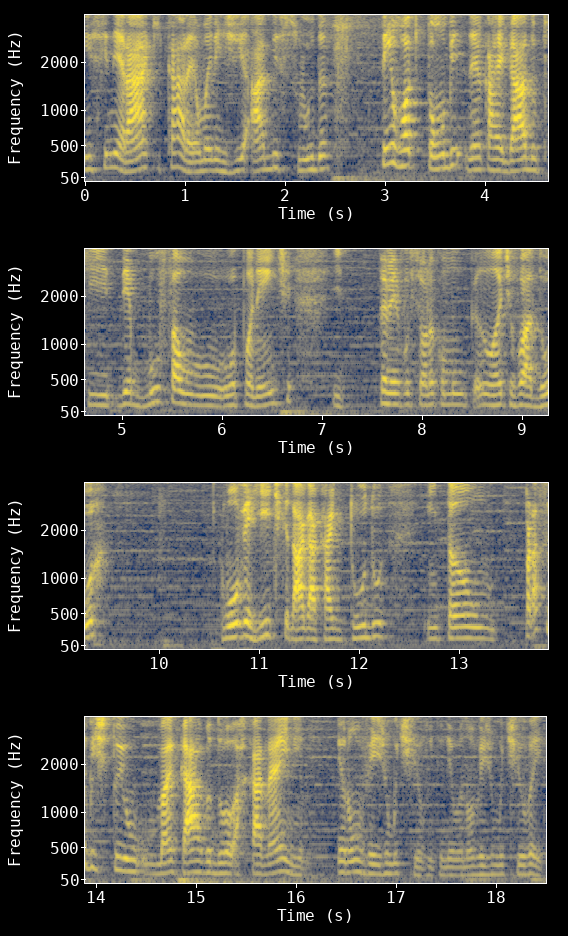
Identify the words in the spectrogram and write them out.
Incinerar, que cara, é uma energia absurda. Tem o Rock Tomb, né, carregado, que debufa o, o oponente e também funciona como um, um anti-voador. O Overhit, que dá HK em tudo. Então, para substituir o Macargo do Arcanine, eu não vejo motivo, entendeu? Eu não vejo motivo aí.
